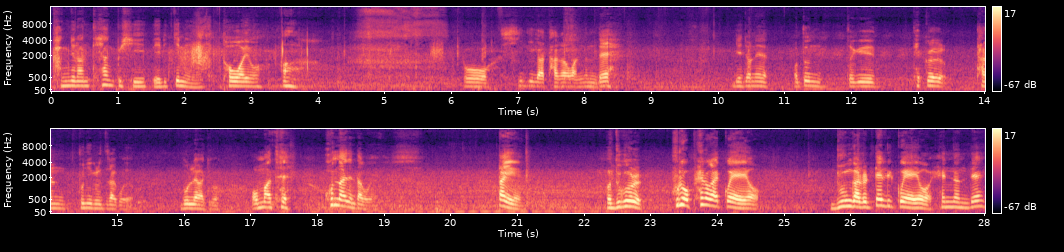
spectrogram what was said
강렬한 태양빛이 내리쬐네요. 더워요. 아. 또 시기가 다가왔는데 예전에 어떤 저기 댓글 단 분이 그러더라고요. 놀래가지고 엄마한테 혼나야 된다고요. 따이 어, 누굴 후려 패러 갈 거예요. 누군가를 때릴 거예요. 했는데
